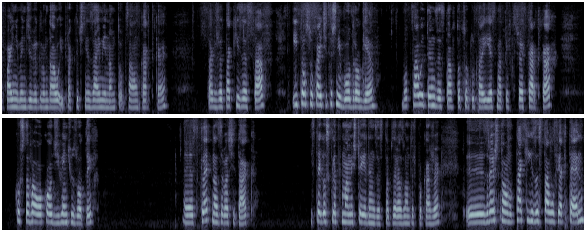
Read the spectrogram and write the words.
fajnie będzie wyglądało i praktycznie zajmie nam to całą kartkę. Także taki zestaw. I to słuchajcie, też nie było drogie, bo cały ten zestaw, to co tutaj jest na tych trzech kartkach, kosztowało około 9 zł. E, Sklep nazywa się tak. I z tego sklepu mam jeszcze jeden zestaw, zaraz Wam też pokażę. Yy, Zresztą takich zestawów jak ten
